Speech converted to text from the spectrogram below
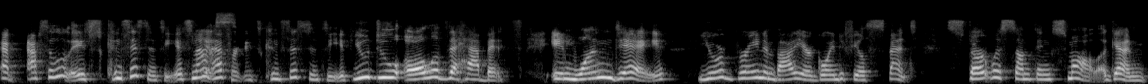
Absolutely. It's consistency. It's not Yes. effort, it's consistency. If you do all of the habits in one day, your brain and body are going to feel spent. Start with something small. Again,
